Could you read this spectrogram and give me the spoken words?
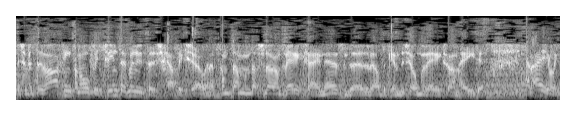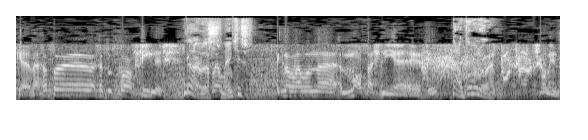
Dus een vertraging van ongeveer 20 minuten, schat ik zo. En dat komt dan omdat ze daar aan het werk zijn, hè? Dat de, de welbekende zomerwerkzaamheden. En eigenlijk eh, was het, eh, was het een qua files. Ik Ja, heb dat is wel een- netjes. Ik heb nog wel een, eh, een mot als je niet eh, erg vindt. Nou, kom maar door. Moment.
